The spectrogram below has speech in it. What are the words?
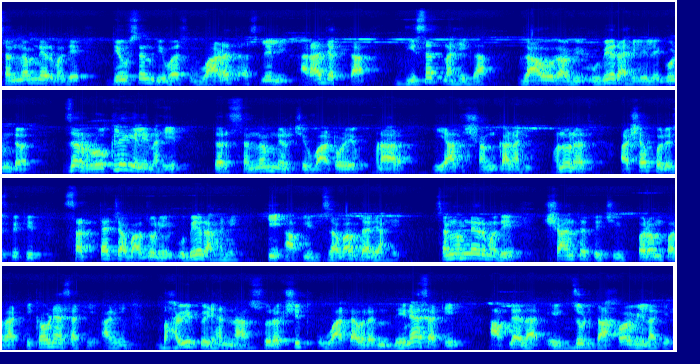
संगमनेरमध्ये दिवसेंदिवस वाढत असलेली अराजकता दिसत नाही का? गावोगावी उभे राहिलेले गुंड जर रोखले गेले नाहीत तर संगमनेरचे वाटोळे होणार यात शंका नाही. म्हणूनच अशा परिस्थितीत सत्याच्या बाजूने उभे राहणे ही आपली जबाबदारी आहे. संगमनेरमध्ये शांततेची परंपरा टिकवण्यासाठी आणि भावी पिढ्यांना सुरक्षित वातावरण देण्यासाठी आपल्याला एकजूट दाखवावी लागेल.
